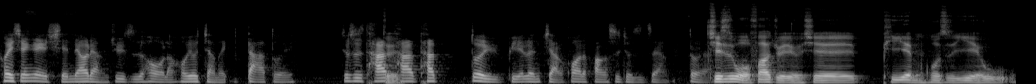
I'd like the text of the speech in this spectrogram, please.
会先跟你闲聊两句之后，然后又讲了一大堆，就是他他他。他对于别人讲话的方式就是这样，对啊。其实我发觉有些 PM 或是业务，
